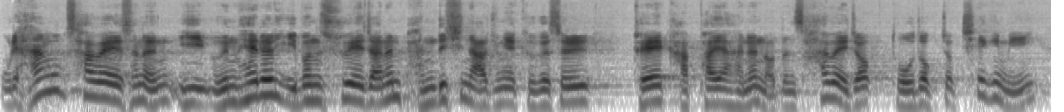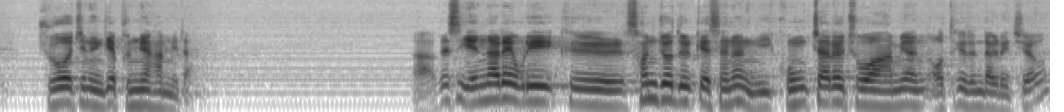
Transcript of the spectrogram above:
우리 한국 사회에서는 이 은혜를 입은 수혜자는 반드시 나중에 그것을 되갚아야 하는 어떤 사회적 도덕적 책임이 주어지는 게 분명합니다. 아, 그래서 옛날에 우리 그 선조들께서는 이 공짜를 좋아하면 어떻게 된다 그랬죠?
